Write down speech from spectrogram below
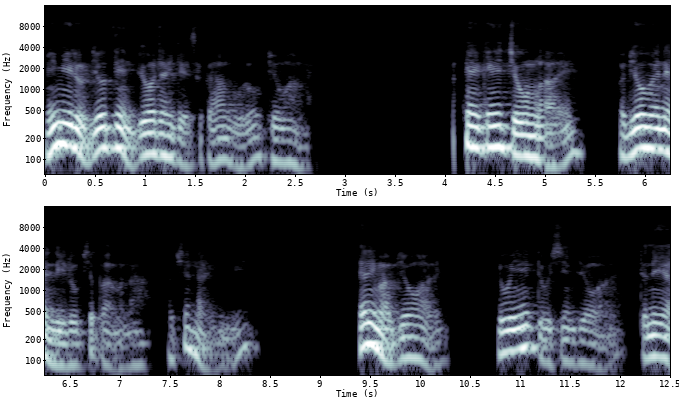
မိမိတို့ပြောသင့်ပြောထိုက်တဲ့စကားကိုတော့ပြောရမယ်အခက်အခဲကြုံလာတယ်မပြောဘဲနဲ့နေလို့ဖြစ်ပါမလားမဖြစ်နိုင်ဘူးလေအဲ့ဒီမှာပြောရတယ်လူရင်းတူရှင်းပြောရတယ်ဒီနေ့က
